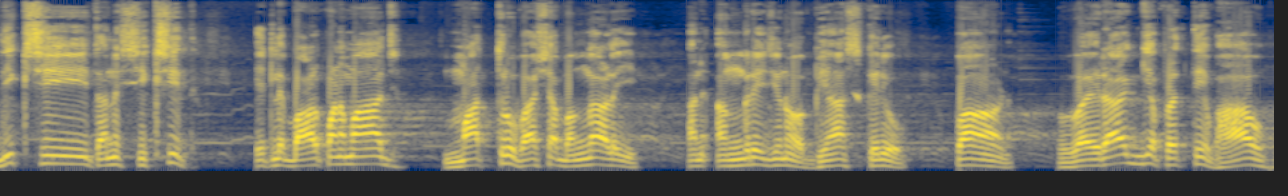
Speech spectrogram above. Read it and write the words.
દીક્ષિત અને શિક્ષિત એટલે બાળપણમાં જ માતૃભાષા બંગાળી અને અંગ્રેજીનો અભ્યાસ કર્યો. પણ વૈરાગ્ય પ્રત્યે ભાવ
